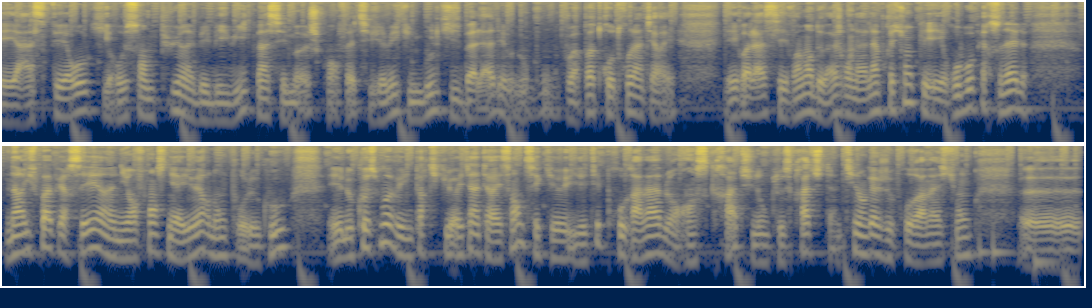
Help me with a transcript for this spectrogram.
Et un sphéro qui ressemble plus à un bébé 8, ben c'est moche, quoi. En fait, c'est jamais qu'une boule qui se balade et on, ne voit pas trop trop l'intérêt. Et voilà, c'est vraiment dommage. On a l'impression que les robots personnels n'arrive pas à percer, hein, ni en France ni ailleurs, donc pour le coup. Et le Cosmo avait une particularité intéressante, c'est qu'il était programmable en, Scratch. Donc le Scratch, c'est un petit langage de programmation euh,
